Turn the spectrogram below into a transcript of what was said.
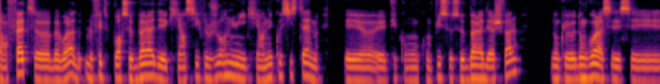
en fait, ben voilà, le fait de pouvoir se balader, qu'il y ait un cycle jour-nuit, qu'il y ait un écosystème, et, et puis qu'on puisse se balader à cheval. Donc, donc voilà, c'était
